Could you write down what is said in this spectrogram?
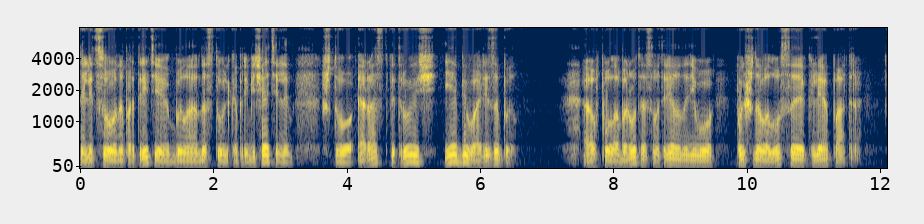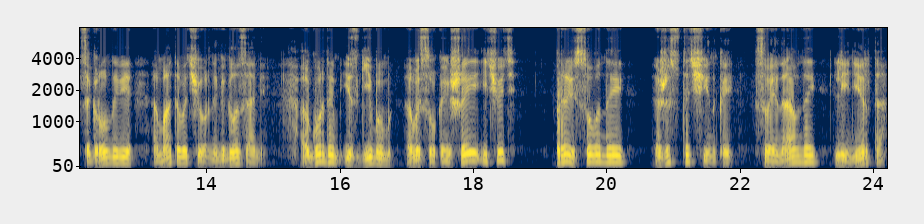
Лицо на портрете было настолько примечательным, что Эраст Петрович и о биваре забыл. А в полоборота смотрела на него пышноволосая Клеопатра – с огромными аматово-черными глазами, а гордым изгибом высокой шеи и чуть прорисованной жесточинкой своенравной линии рта.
